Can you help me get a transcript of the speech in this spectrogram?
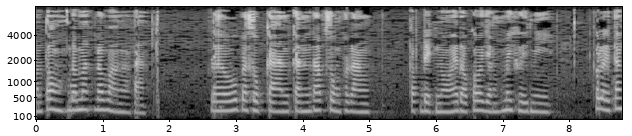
มันต้องระมัดระวังอะค่ะ แล้วประสบการณ์การรับส่งพลังกับเด็กน้อยเราก็ยังไม่เคยมี ก็เลยตั้ง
